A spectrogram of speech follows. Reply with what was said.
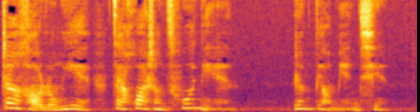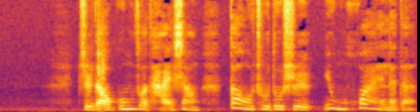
蘸好溶液，再画上搓捻，扔掉棉签，直到工作台上到处都是用坏了的、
